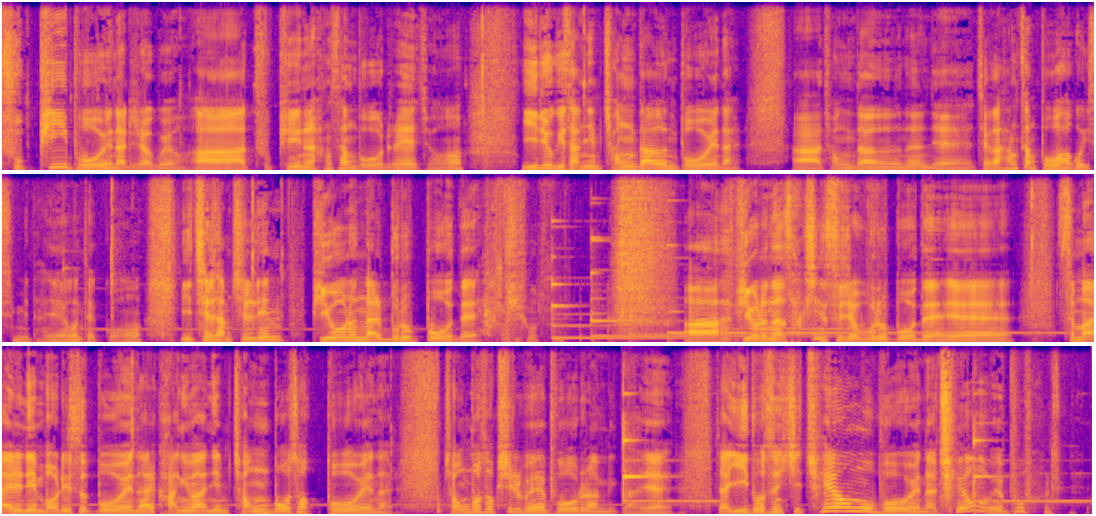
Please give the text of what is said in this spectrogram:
두피 보호의 날이라고요. 아, 두피는 항상 보호를 해야죠. 2623님, 정다은 보호의 날. 아, 정다은은, 예, 제가 항상 보호하고 있습니다. 예, 이건 됐고. 2737님, 비 오는 날 무릎 보호대. 비 오는 아, 비 오는 날 삭신수저 무릎 보호대. 예. 스마일님 머리숱 보호의 날, 강유아님 정보석 보호의 날. 정보석 씨를 왜 보호를 합니까? 예. 자, 이도순 씨 최영우 보호의 날. 최영우 왜 보호를 해?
